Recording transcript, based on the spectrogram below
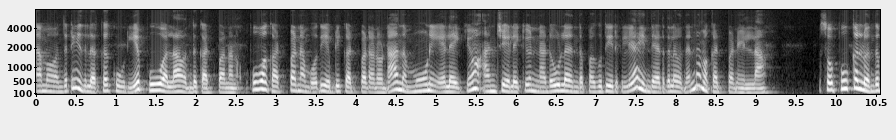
நம்ம வந்துட்டு இதில் இருக்கக்கூடிய பூவெல்லாம் வந்து கட் பண்ணணும். பூவை கட் பண்ணும்போது எப்படி கட் பண்ணணும்னா அந்த மூணு இலைக்கும் அஞ்சு இலைக்கும் நடுவில் இந்த பகுதி இருக்கு இல்லையா? இந்த இடத்துல வந்து நம்ம கட் பண்ணிடலாம். ஸோ பூக்கள் வந்து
